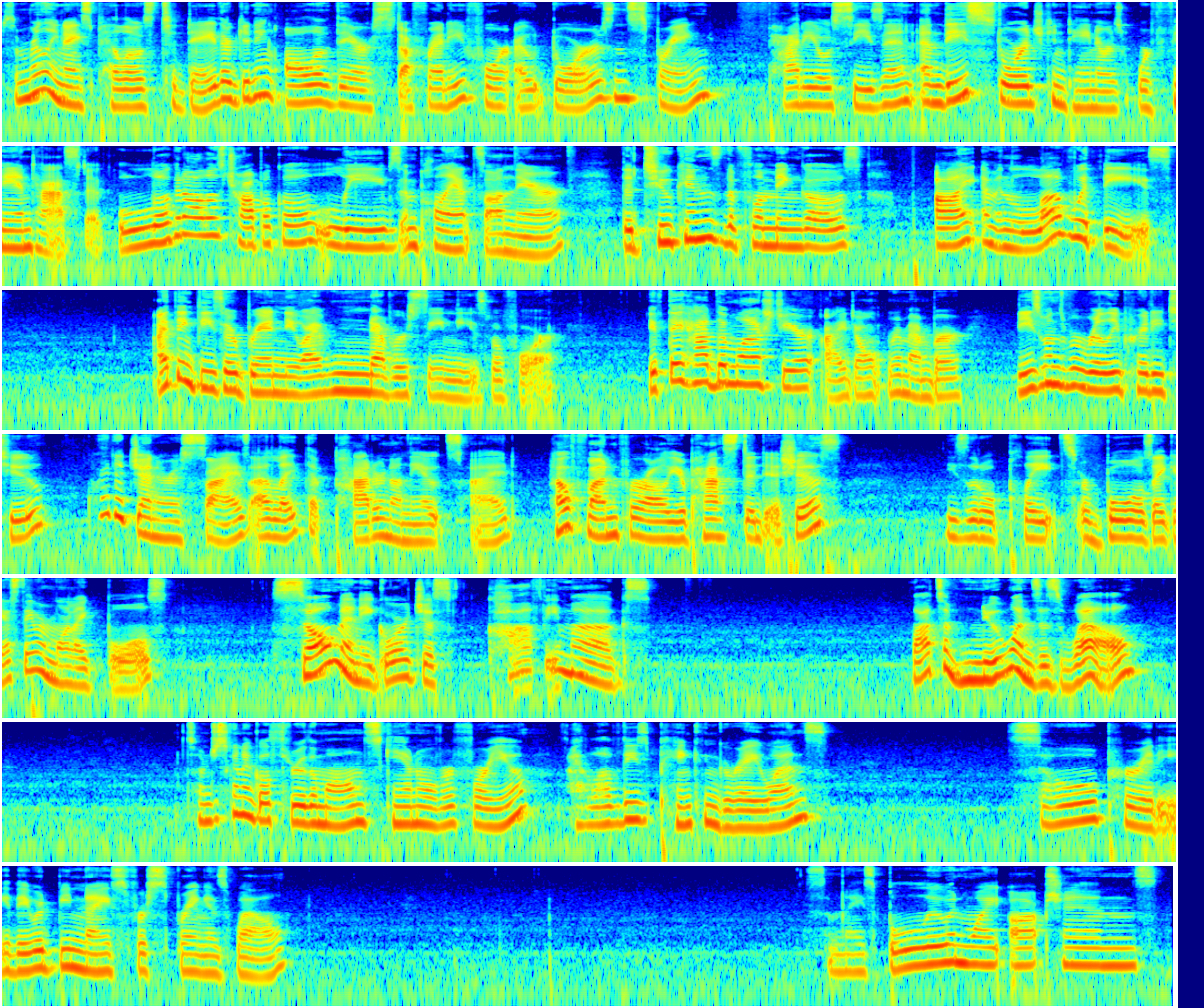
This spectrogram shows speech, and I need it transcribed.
Some really nice pillows today. They're getting all of their stuff ready for outdoors and spring patio season. And these storage containers were fantastic. Look at all those tropical leaves and plants on there. The toucans, the flamingos. I am in love with these. I think these are brand new. I've never seen these before. If they had them last year, I don't remember. These ones were really pretty too. Quite a generous size. I like the pattern on the outside. How fun for all your pasta dishes these little plates or bowls. I guess they were more like bowls. So many gorgeous coffee mugs. Lots of new ones as well. So I'm just going to go through them all and scan over for you. I love these pink and gray ones. So pretty. They would be nice for spring as well. Some nice blue and white options.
